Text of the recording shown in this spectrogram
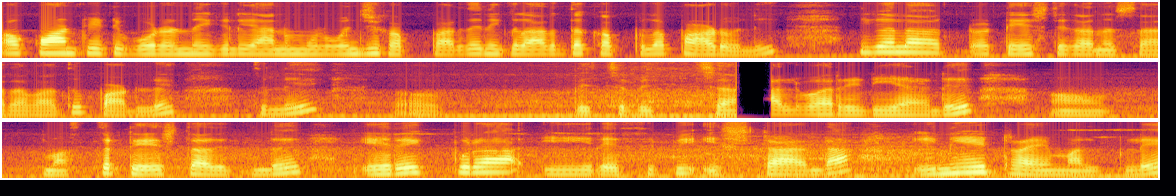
ಅವು ಕ್ವಾಂಟಿಟಿ ಬೋಡಾಂಡ ಈಗಲಿ ಯಾನ್ ಮೂಲ ಒಂಜಿ ಕಪ್ ಪಾಡ್ದೆ. ನೀಗಲ ಅರ್ಧ ಕಪ್ಪುಲ ಪಾಡೊಲಿ. ನಿಗಲ ಟೇಸ್ಟ್ಗ್ ಅನುಸಾರವಾದ್ ಪಾಡ್ಲೆ. ತುಲೆ ಬೆಚ್ಚ ಬೆಚ್ಚ ಹಲ್ವಾ ರೆಡಿ ಆಂಡ್. ಮಸ್ತ್ ಟೇಸ್ಟ್ ಆದಿತ್ತುಂಡು. ಎರೆಗ್ ಪೂರ ಈ ರೆಸಿಪಿ ಇಷ್ಟ ಆಂಡ. ಇನೇ ಟ್ರೈ ಮಲ್ಪುಲೆ.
